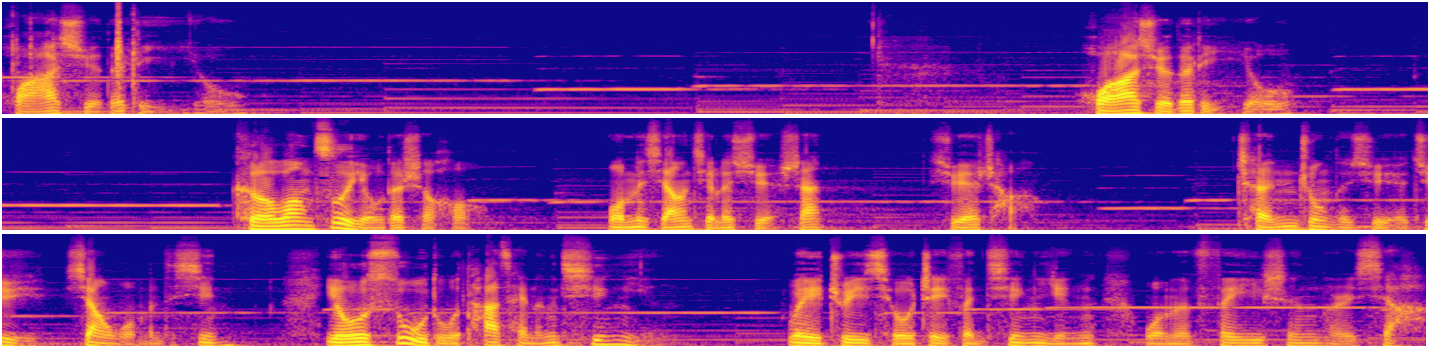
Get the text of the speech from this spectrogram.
滑雪的理由》。滑雪的理由，渴望自由的时候，我们想起了雪山、雪场。沉重的雪具像我们的心，有速度它才能轻盈。为追求这份轻盈，我们飞身而下。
